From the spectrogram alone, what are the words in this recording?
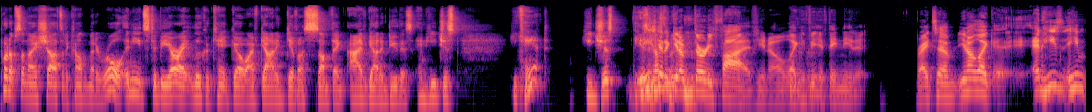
put up some nice shots at a complimentary role. It needs to be, all right, Luka can't go. I've got to give us something. I've got to do this. And he just he can't. He just He's, he going to get him 35, you know, like if, if they need it. Right, Tim? You know, like, and he's, he,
